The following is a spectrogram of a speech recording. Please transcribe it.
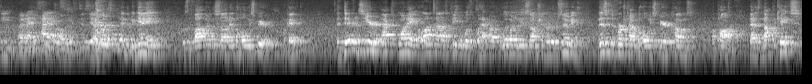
Mm. Yes, yes. Yeah, what's in the beginning was the Father, the Son, and the Holy Spirit. Okay? The difference here in Acts 1.8, a lot of times people will live under the assumption or they're assuming this is the first time the Holy Spirit comes upon. That is not the case.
